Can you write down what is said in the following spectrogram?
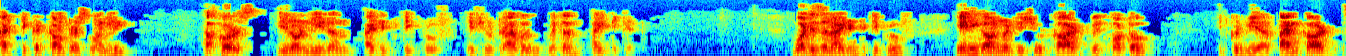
at ticket counters only. Of course, you don't need an identity proof if you travel with an i-ticket. What is an identity proof? Any government issued card with photo it could be a PAN card,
